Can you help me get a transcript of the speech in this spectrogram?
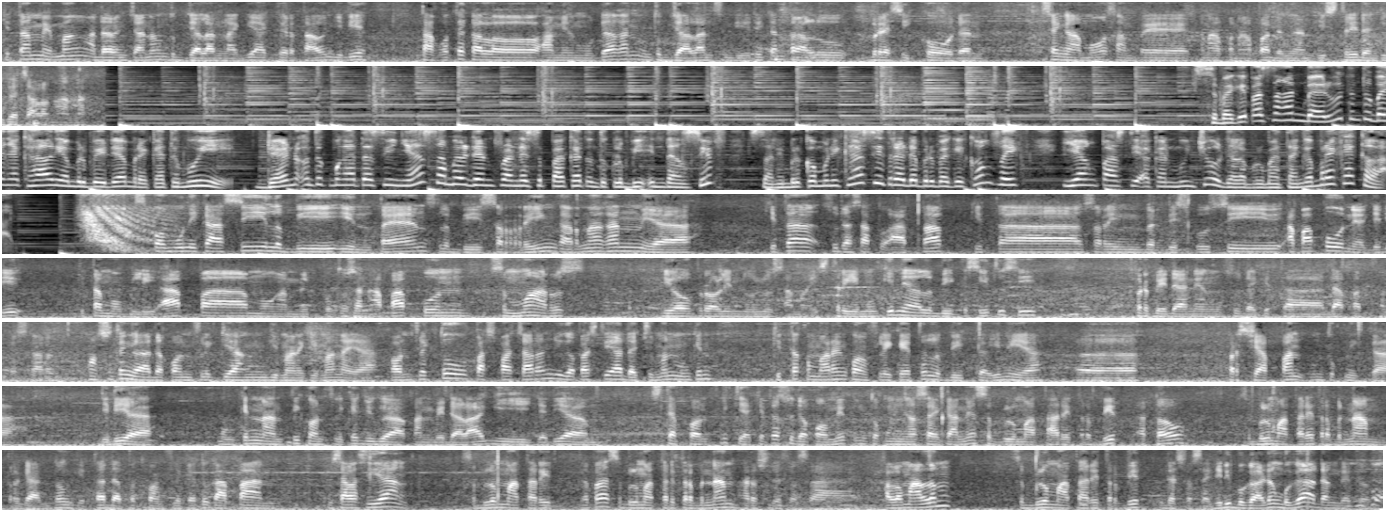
kita memang ada rencana untuk jalan lagi akhir tahun jadi takutnya kalau hamil muda kan untuk jalan sendiri kan terlalu beresiko dan saya nggak mau sampai kenapa-napa dengan istri dan juga calon anak Sebagai pasangan baru tentu banyak hal yang berbeda mereka temui. Dan untuk mengatasinya, Samuel dan Franda sepakat untuk lebih intensif saling berkomunikasi terhadap berbagai konflik yang pasti akan muncul dalam rumah tangga mereka kelak. Komunikasi lebih intens, lebih sering karena kan ya kita sudah satu atap, kita sering berdiskusi apa pun ya. Jadi kita mau beli apa, mau ngambil keputusan apa pun, semua harus diobrolin dulu sama istri. Mungkin ya lebih ke situ sih perbedaan yang sudah kita dapat sampai sekarang. Maksudnya nggak ada konflik yang gimana-gimana ya. Konflik tuh pas pacaran juga pasti ada, cuman mungkin kita kemarin konfliknya itu lebih ke ini ya. eh, persiapan untuk nikah. Jadi ya mungkin nanti konfliknya juga akan beda lagi. Jadi ya setiap konflik ya kita sudah komit untuk menyelesaikannya sebelum matahari terbit atau sebelum matahari terbenam. Tergantung kita dapat konfliknya itu kapan. Misal siang sebelum matahari apa sebelum matahari terbenam harus sudah selesai. Kalau malam sebelum matahari terbit udah selesai. Jadi begadang begadang deh tuh.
